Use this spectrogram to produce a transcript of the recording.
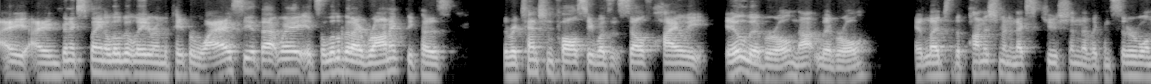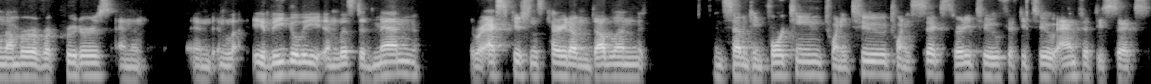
I, I'm going to explain a little bit later in the paper why I see it that way. It's a little bit ironic because the retention policy was itself highly illiberal, not liberal. It led to the punishment and execution of a considerable number of recruiters and, and, and illegally enlisted men. There were executions carried out in Dublin in 1714, 22, 26, 32, 52, and 56.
